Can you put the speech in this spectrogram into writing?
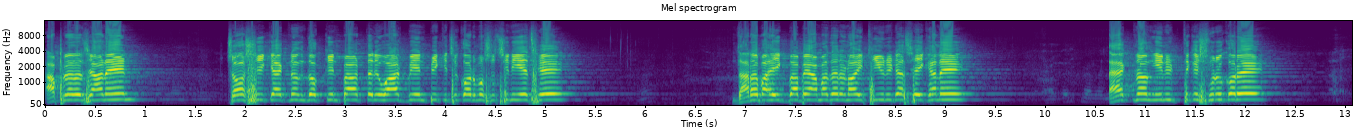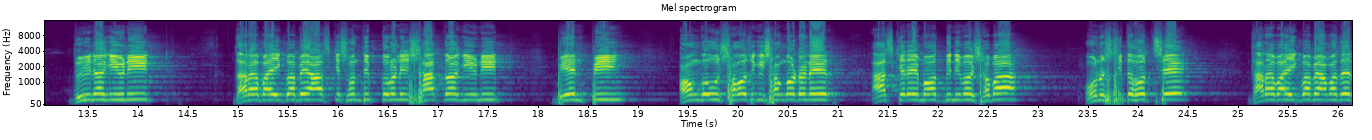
আপনারা জানেন চশিক এক নং দক্ষিণ পাহাড়তলি ওয়ার্ড বিএনপি কিছু কর্মসূচি নিয়েছে। ধারাবাহিকভাবে আমাদের নয়টি ইউনিট আছে এখানে। এক নং ইউনিট থেকে শুরু করে দুই নং ইউনিট, ধারাবাহিকভাবে আজকে সন্দীপ কলোনির সাত নং ইউনিট, বিএনপি অঙ্গ সহযোগী সংগঠনের আজকের এই মত বিনিময় সভা অনুষ্ঠিত হচ্ছে। ধারাবাহিকভাবে আমাদের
